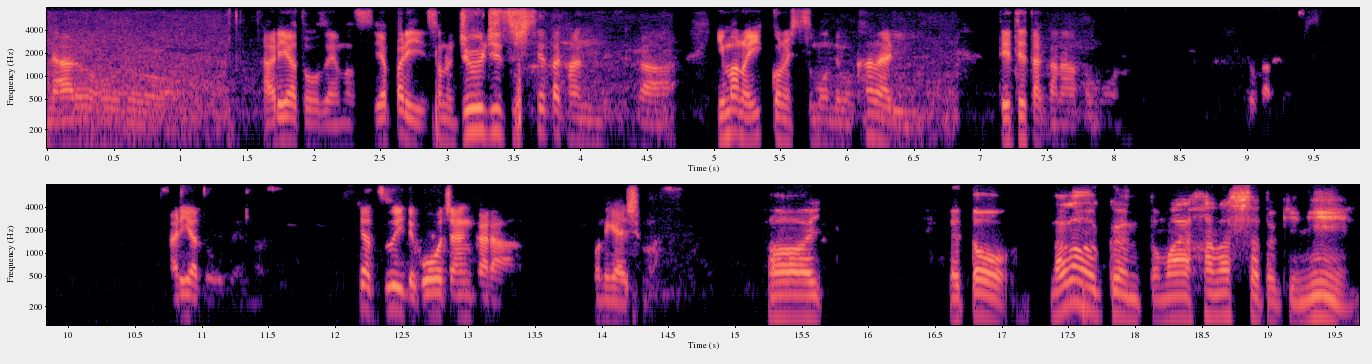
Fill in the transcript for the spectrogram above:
なるほど。ありがとうございます。やっぱりその充実してた感じが、今の1個の質問でもかなり出てたかなと思うの。ありがとうございます。じゃあ続いて、ゴーちゃんからお願いします。はーい。えっと、長野くんと前話したときに、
